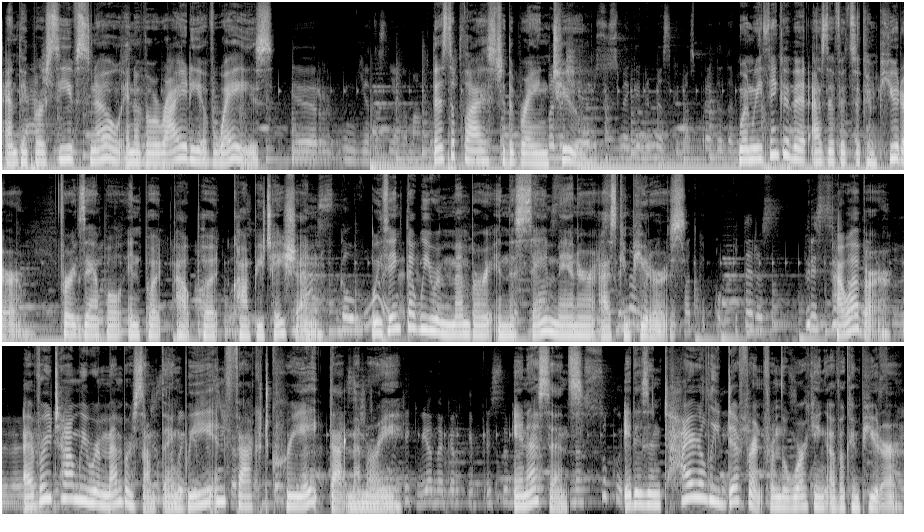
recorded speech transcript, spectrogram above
and they perceive snow in a variety of ways. This applies to the brain too. When we think of it as if it's a computer, for example, input, output, computation, we think that we remember in the same manner as computers. However, every time we remember something, we in fact create that memory. In essence, it is entirely different from the working of a computer.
